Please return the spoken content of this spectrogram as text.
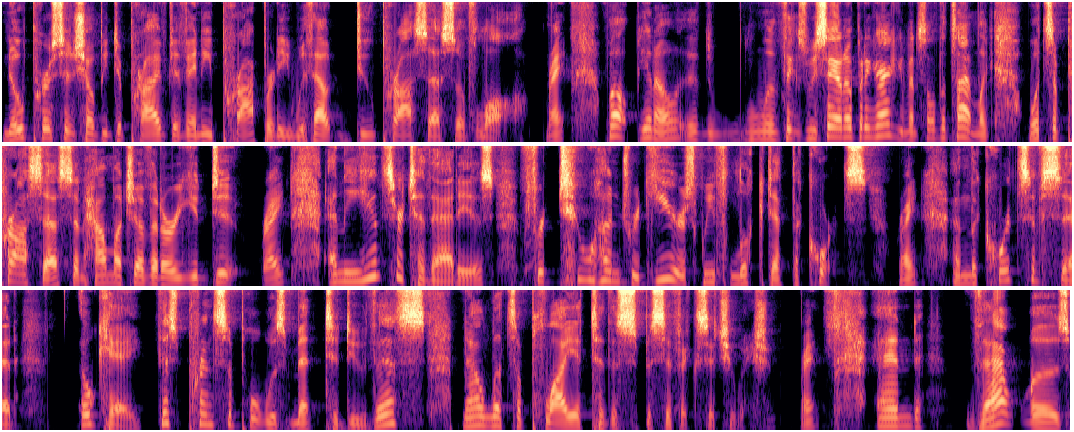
No person shall be deprived of any property without due process of law, right? Well, you know, one of the things we say in opening arguments all the time, like, what's a process and how much of it are you due, right? And the answer to that is for 200 years, we've looked at the courts, right? And the courts have said, okay, this principle was meant to do this. Now let's apply it to the specific situation, right? And that was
